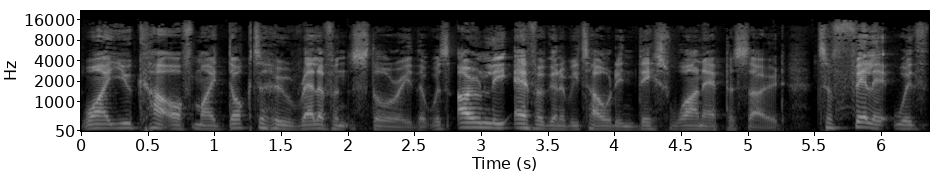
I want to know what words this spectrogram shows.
why you cut off my Doctor Who relevant story that was only ever going to be told in this one episode to fill it with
